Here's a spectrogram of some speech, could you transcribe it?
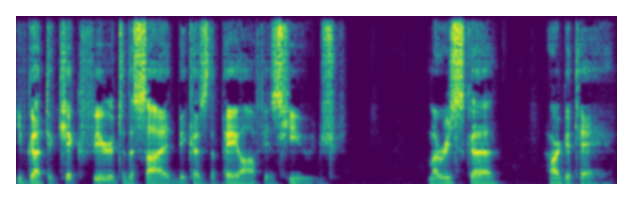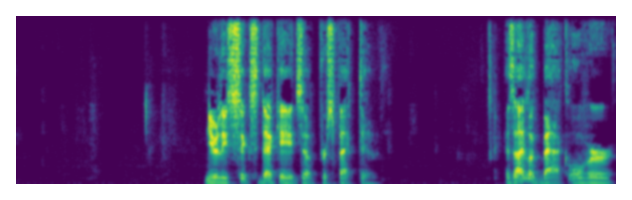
You've got to kick fear to the side because the payoff is huge. Mariska Hargitay. Nearly six decades of perspective. As I look back over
